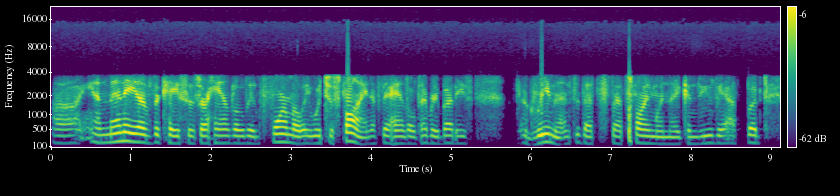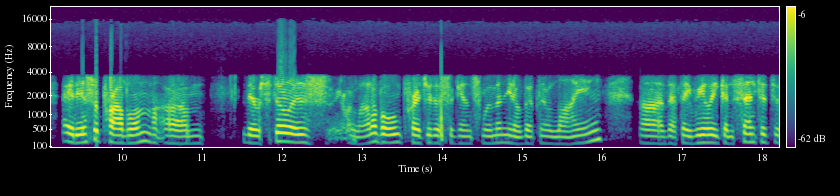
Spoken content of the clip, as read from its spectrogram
Uh, and many of the cases are handled informally, which is fine if they're handled everybody's agreement. That's that's fine when they can do that. But it is a problem. Um, there still is a lot of old prejudice against women. You know that they're lying, uh, that they really consented to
